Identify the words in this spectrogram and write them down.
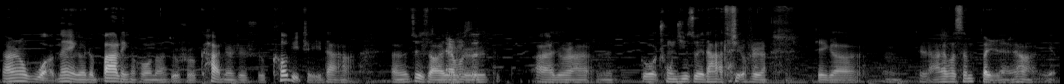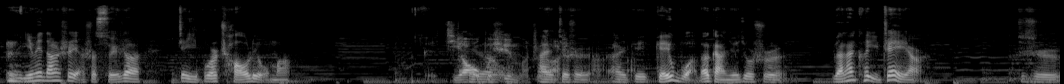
当然，我那个这八零后呢，就是看着这是科比这一代啊，嗯，最早也是，啊，就是给我冲击最大的就是这个，嗯，这是艾弗森本人啊，因为当时也是随着这一波潮流嘛。桀骜不驯嘛，哎，就是哎，给给我的感觉就是，原来可以这样，就是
